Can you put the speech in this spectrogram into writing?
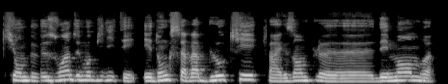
qui ont besoin de mobilité. Et donc ça va bloquer, par exemple, euh, des membres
